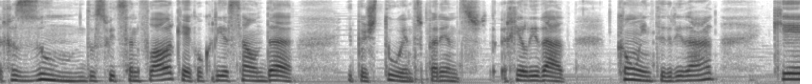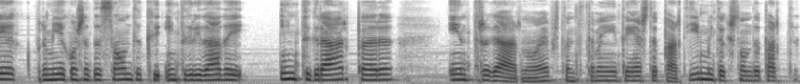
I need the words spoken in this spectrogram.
resumo do Sweet Sunflower, que é a cocriação da, e depois tu, entre parênteses, realidade com integridade, que é para mim a constatação de que integridade é integrar para entregar, não é? Portanto, também tem esta parte. E muita questão da parte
